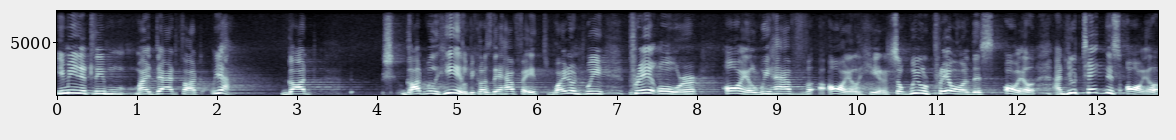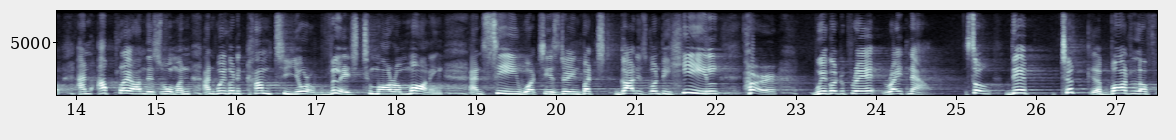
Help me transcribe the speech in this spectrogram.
immediately my dad thought, yeah, God God will heal because they have faith. Why don't we pray over oil. We have oil here. So we will pray over this oil, and you take this oil and apply on this woman, and we're going to come to your village tomorrow morning and see what she's doing. But God is going to heal her. We're going to pray right now. So they took a bottle of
